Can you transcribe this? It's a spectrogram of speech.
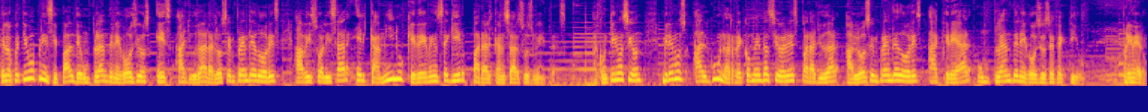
El objetivo principal de un plan de negocios es ayudar a los emprendedores a visualizar el camino que deben seguir para alcanzar sus metas. A continuación, miremos algunas recomendaciones para ayudar a los emprendedores a crear un plan de negocios efectivo. Primero,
